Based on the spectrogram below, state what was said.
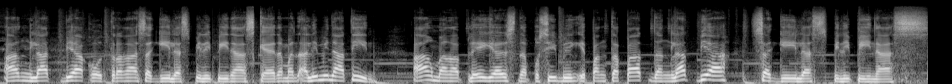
ang Latvia kontra nga sa Gilas Pilipinas kaya naman alimin natin ang mga players na posibleng ipangtapat ng Latvia sa Gilas Pilipinas.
